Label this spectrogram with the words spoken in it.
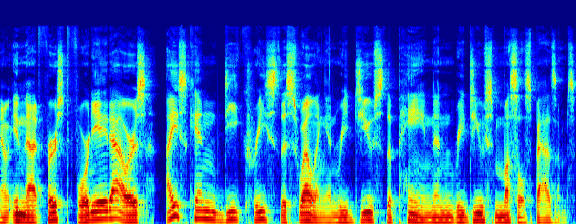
Now, in that first 48 hours, ice can decrease the swelling and reduce the pain and reduce muscle spasms.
